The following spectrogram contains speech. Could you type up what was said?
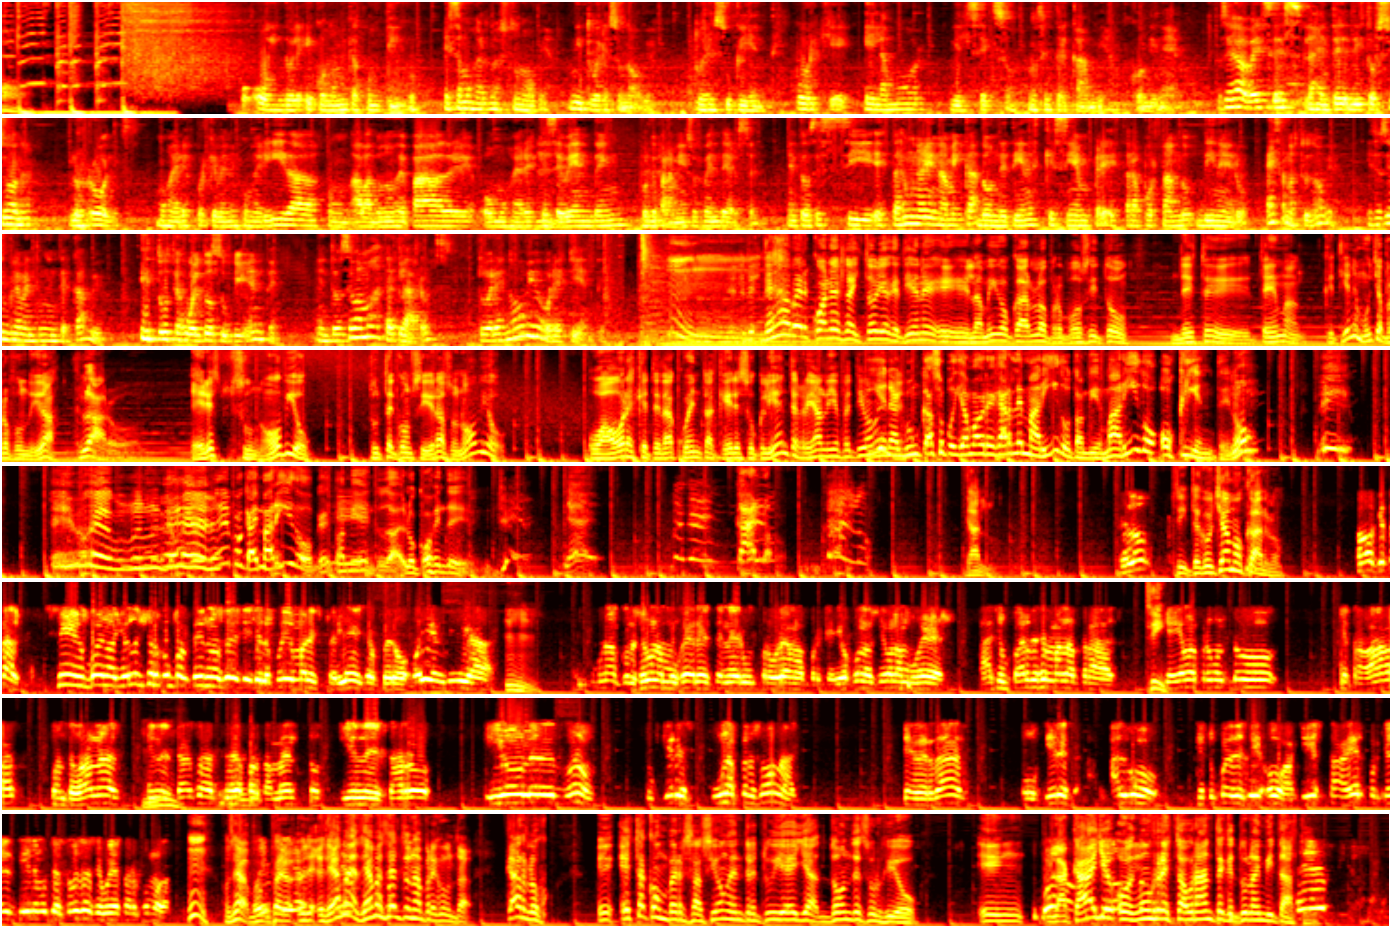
o o índole económica contigo, esa mujer no es tu novia, ni tú eres su novio, tú eres su cliente, porque el amor y el sexo no se intercambian con dinero. Entonces a veces la gente distorsiona los roles. Mujeres porque venden con heridas, con abandonos de padre, o mujeres que Mm. se venden, porque para mí eso es venderse. Entonces, si estás en una dinámica donde tienes que siempre estar aportando dinero, esa no es tu novia. Eso es simplemente un intercambio. Y tú te has vuelto su cliente. Entonces vamos a estar claros. ¿Tú eres novio o eres cliente? De- Deja ver cuál es la historia que tiene eh, el amigo Carlos a propósito de este tema que tiene mucha profundidad. Claro. ¿Eres su novio? ¿Tú te consideras su novio? ¿O ahora es que te das cuenta que eres su cliente real y efectivamente? Y en algún caso podríamos agregarle marido también. Marido o cliente, ¿no? Sí. Eh, porque hay maridos que también tú sabes, lo cogen de. Carlos, Carlos. Carlos. Hello. Sí, te escuchamos, Carlos. Oh, ¿qué tal? Sí, bueno, yo les quiero compartir, no sé si se le puede llamar experiencia, pero hoy en día una, conocer a una mujer es tener un problema, porque yo conocí a una mujer hace un par de semanas atrás, que ella me preguntó que trabajas, cuánto ganas, tienes casa, tienes apartamento, tienes carro, y yo le bueno, tú quieres una persona de verdad, o quieres algo que tú puedes decir, oh, aquí está él, porque él tiene muchas cosas y voy a estar cómoda. O sea, Hoy pero día- eh, déjame, déjame hacerte una pregunta. Carlos, eh, esta conversación entre tú y ella, ¿dónde surgió? ¿En la calle o en un restaurante que tú la invitaste? Eh,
